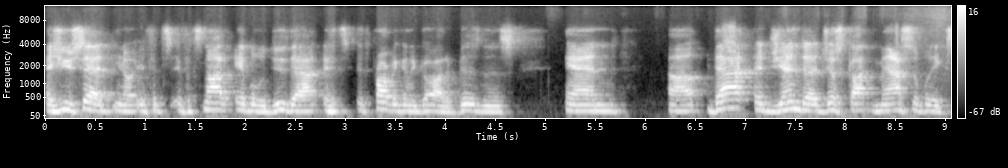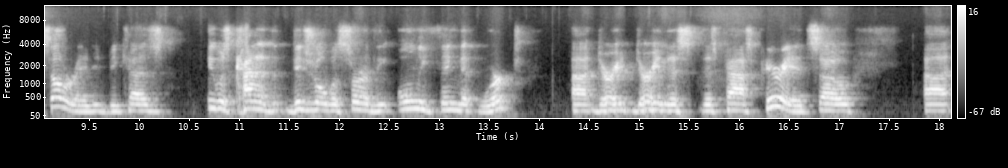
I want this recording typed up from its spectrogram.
as you said, you know, if it's if it's not able to do that, it's it's probably going to go out of business. And uh, that agenda just got massively accelerated because it was kind of digital was sort of the only thing that worked uh, during during this this past period. So uh,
